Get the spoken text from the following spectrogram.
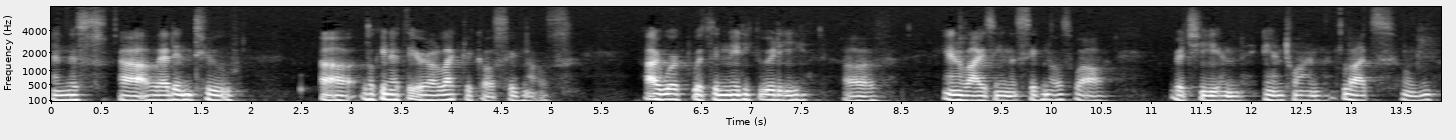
And this uh, led into uh, looking at the electrical signals. I worked with the nitty gritty of analyzing the signals while Richie and Antoine Lutz, whom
